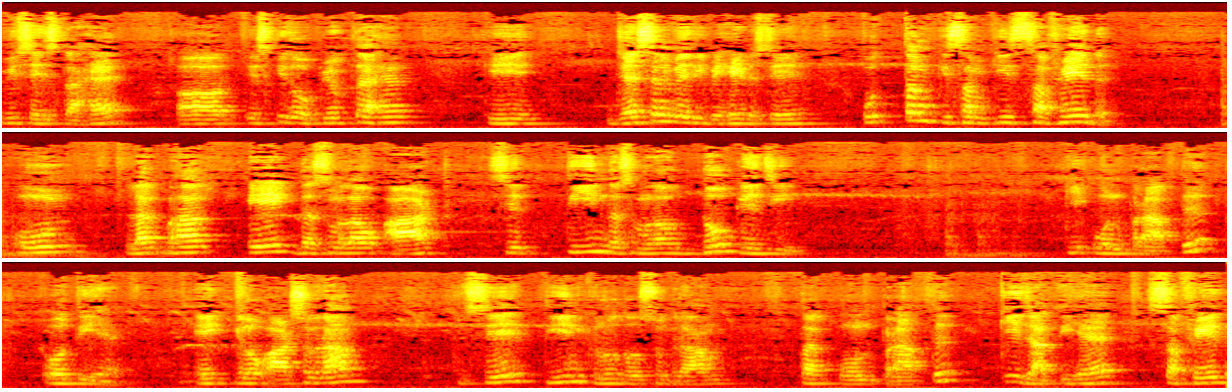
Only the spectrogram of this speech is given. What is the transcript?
विशेषता है। और इसकी जो उपयोगिता है कि जैसलमेरी भेड़ से उत्तम किस्म की सफ़ेद ऊन लगभग एक दशमलव आठ से तीन दशमलव दो के जी की ऊन प्राप्त होती है। एक किलो आठ सौ ग्राम से तीन किलो दो सौ ग्राम तक ऊन प्राप्त की जाती है। सफ़ेद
